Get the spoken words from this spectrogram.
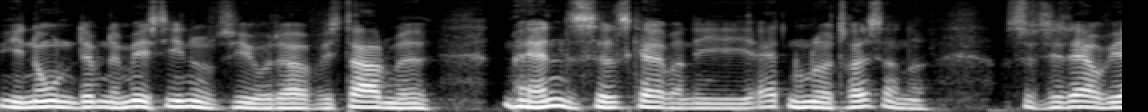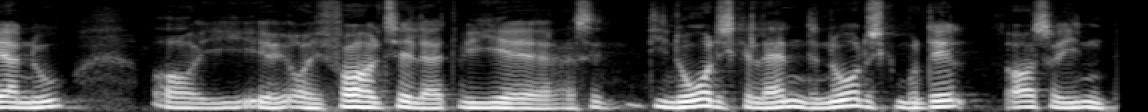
vi er nogle af dem, der er mest innovative. Der vi startede med, med andelsselskaberne i 1860'erne, så til der, vi er nu. Og i, øh, og i forhold til, at vi, øh, altså de nordiske lande, den nordiske model, også inden,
